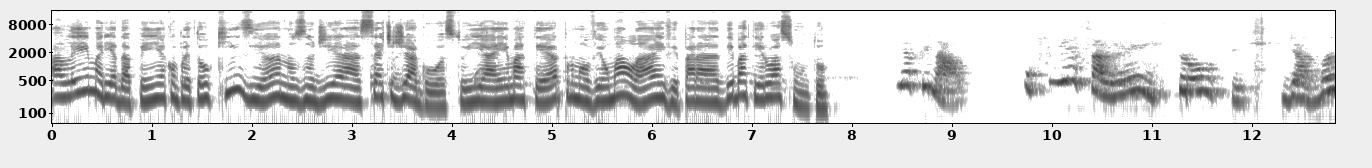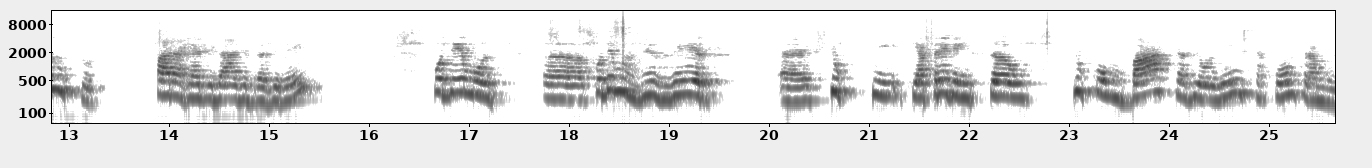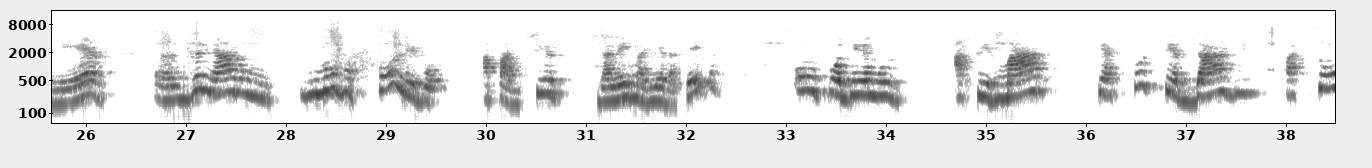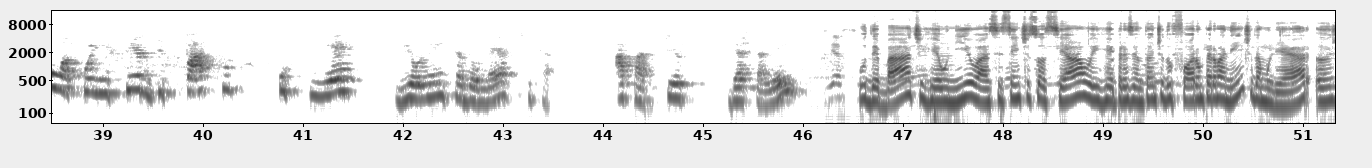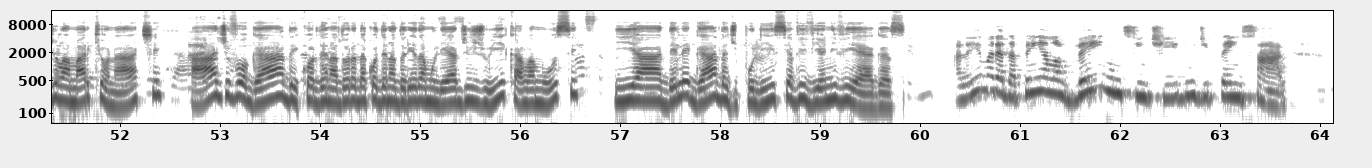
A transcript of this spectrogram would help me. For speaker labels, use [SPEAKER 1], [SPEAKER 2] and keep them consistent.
[SPEAKER 1] A Lei Maria da Penha completou 15 anos no dia 7 de agosto e a Emater promoveu uma live para debater o assunto.
[SPEAKER 2] E afinal, o que essa lei trouxe de avanços para a realidade brasileira? Podemos, uh, podemos dizer uh, que, o, que, que a prevenção, que o combate à violência contra a mulher uh, ganharam um novo fôlego a partir da Lei Maria da Penha? Ou podemos afirmar que a sociedade passou a conhecer de fato o que é violência doméstica a partir dessa lei?
[SPEAKER 1] O debate reuniu a assistente social e representante do Fórum Permanente da Mulher, Ângela Marchionati, a advogada e coordenadora da Coordenadoria da Mulher de Juí, Carla Mussi, e a delegada de polícia, Viviane Viegas.
[SPEAKER 3] A Lei Maria da Penha ela vem num sentido de pensar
